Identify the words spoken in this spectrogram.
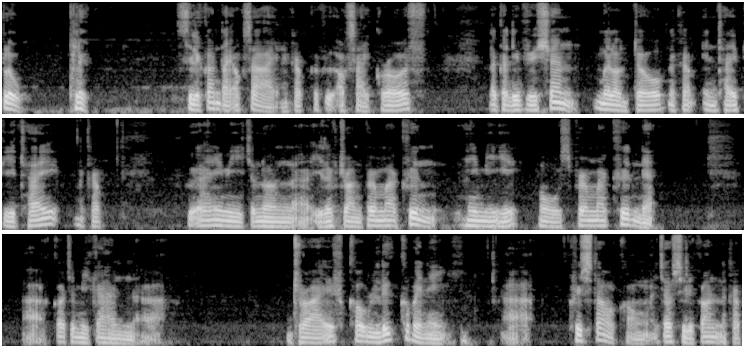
ปลูกผลึกซิลิคอนไดออกไซด์นะครับ ก็คือออกไซด์ growth แล้วก็ diffusion เมื่อเราโดปนะครับ n type p type นะครับ เพื่อให้มีจำนวนอิเล็กตรอนเพิ่มมากขึ้น ให้มี holes เพิ่มมากขึ้นเนี่ยก็จะมีการ drive เข้าลึกเข้าไปในคริสตัลของเจ้าซิลิคอนนะครับ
